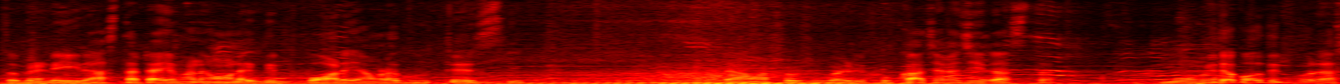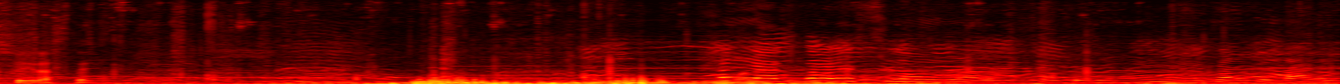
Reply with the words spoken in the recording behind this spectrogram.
তো ফ্রেন্ড এই রাস্তাটাই মানে অনেক দিন পরে আমরা ঘুরতে এসেছি। এটা আমার শ্বশুরবাড়ির খুব কাছাকাছি রাস্তা। মৌমিতা কদিন পরে আসছে এই রাস্তায়? তো দাঁড়িয়ে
